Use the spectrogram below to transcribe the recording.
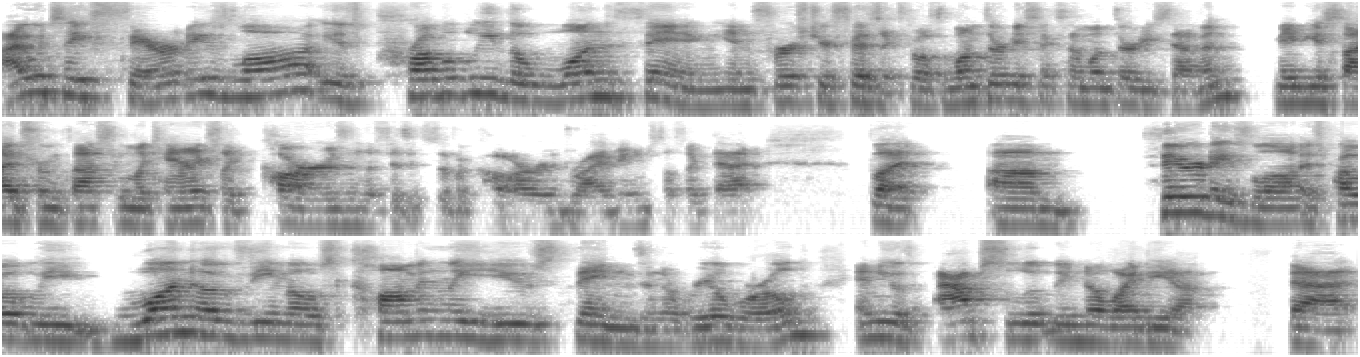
I would say Faraday's law is probably the one thing in first year physics, both 136 and 137, maybe aside from classical mechanics like cars and the physics of a car and driving and stuff like that. But um, Faraday's law is probably one of the most commonly used things in the real world, and you have absolutely no idea that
